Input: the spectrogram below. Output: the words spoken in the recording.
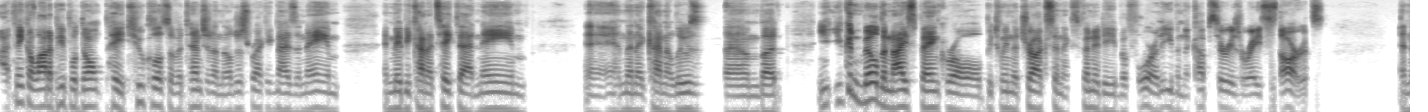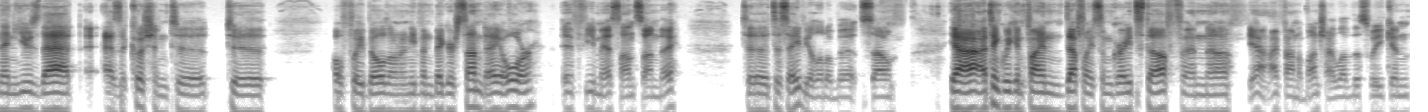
I think a lot of people don't pay too close of attention and they'll just recognize a name and maybe kind of take that name and then it kind of loses them. But you, you can build a nice bankroll between the trucks and Xfinity before even the Cup Series race starts, and then use that as a cushion to to hopefully build on an even bigger Sunday, or if you miss on Sunday, to to save you a little bit. So yeah, I think we can find definitely some great stuff. And uh, yeah, I found a bunch I love this week in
